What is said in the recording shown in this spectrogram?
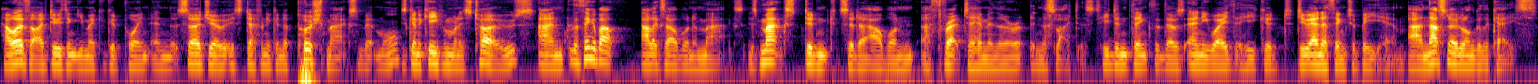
However, I do think you make a good point in that Sergio is definitely going to push Max a bit more. He's going to keep him on his toes. And the thing about Alex Albon and Max is Max didn't consider Albon a threat to him in the in the slightest. He didn't think that there was any way that he could do anything to beat him, and that's no longer the case.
